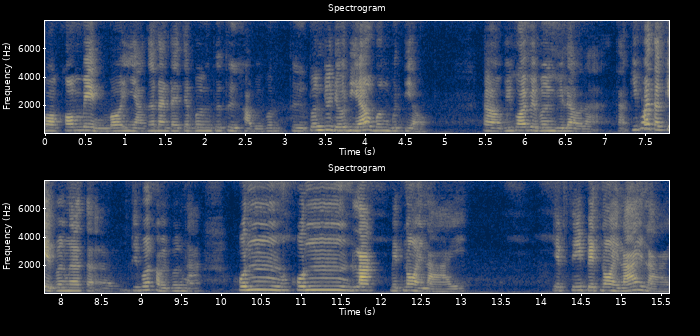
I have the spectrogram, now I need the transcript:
บ่คอมเมนต์บ่อย่างเท่านั้นได้แต่เบิ่งซื่อๆเขาไปเบิ่งซื่อเบิ่งอยู่เดียวเดียวเบิ่งบุดเดียวเออพี่พลอยไปเบิ่งอยู่แล้วล่ะพี่พลอยสังเกตเบิ่งนะพี่พลอยเขาไปเบิ่งนะคนคนรักเป็ดน้อยหลาย FC เป็ดน้อยหลายหลาย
